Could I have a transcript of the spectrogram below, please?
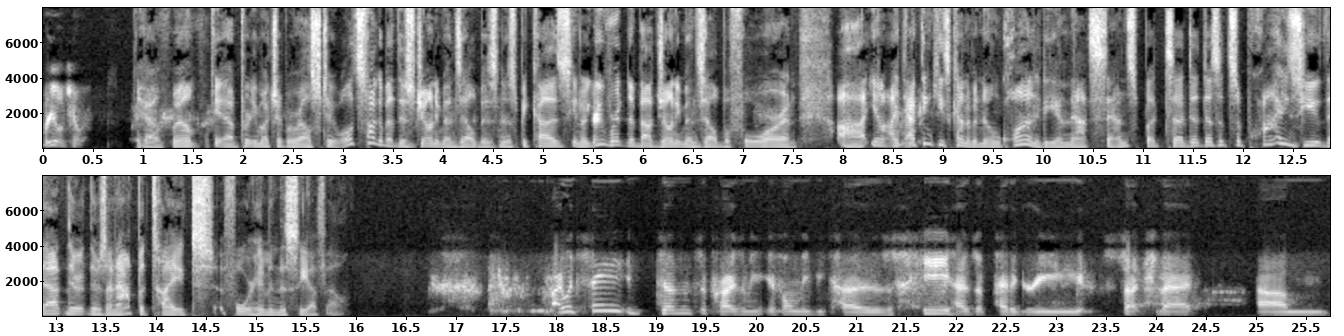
real chilly. Yeah, well, yeah, pretty much everywhere else too. Well, let's talk about this Johnny Manziel business because you know you've written about Johnny Manziel before, and uh, you know I, I, think he's kind of a known quantity in that sense. But uh, d- does it surprise you that there, there's an appetite for him in the CFL? I would say it doesn't surprise me, if only because he has a pedigree such that um,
